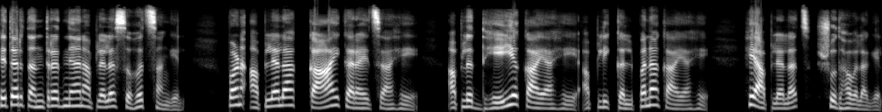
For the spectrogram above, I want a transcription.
हे तर तंत्रज्ञान आपल्याला सहज सांगेल पण आपल्याला काय करायचं आहे आपलं ध्येय काय आहे आपली कल्पना काय आहे हे आपल्यालाच शोधावं लागेल.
